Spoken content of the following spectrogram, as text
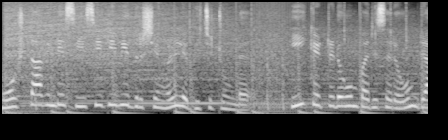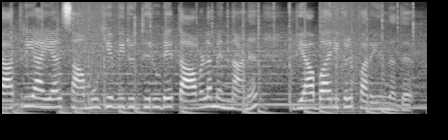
മോഷ്ടാവിന്റെ സി സി ടി വി ദൃശ്യങ്ങൾ ലഭിച്ചിട്ടുണ്ട്. ഈ കെട്ടിടവും പരിസരവും രാത്രിയായാൽ സാമൂഹ്യവിരുദ്ധരുടെ താവളമെന്നാണ് വ്യാപാരികൾ പറയുന്നത്.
